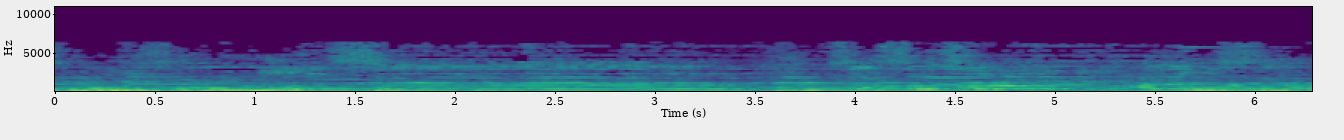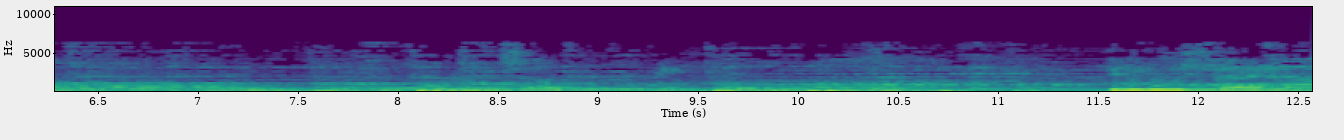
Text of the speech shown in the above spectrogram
这一生一世这世界太少足够证明融化冰雪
